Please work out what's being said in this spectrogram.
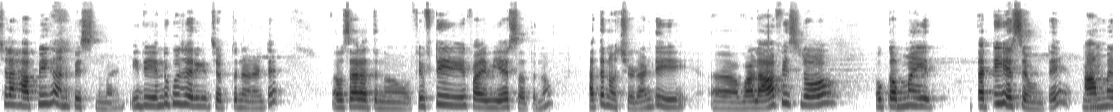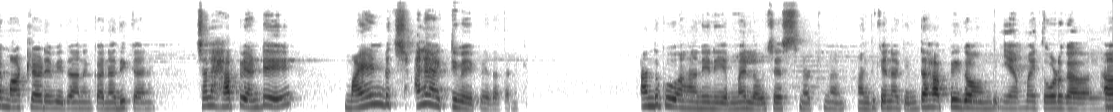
చాలా హ్యాపీగా అనిపిస్తుంది మైండ్. ఇది ఎందుకు జరిగి చెప్తున్నానంటే ఒకసారి అతను ఫిఫ్టీ ఫైవ్ ఇయర్స్ అతను. అతను వచ్చాడు. అంటే వాళ్ళ ఆఫీస్లో ఒక అమ్మాయి థర్టీ ఇయర్సే ఉంటే ఆ అమ్మాయి మాట్లాడే విధానం కానీ అది కానీ చాలా హ్యాపీ. అంటే మైండ్ చాలా యాక్టివ్ అయిపోయేది అతనికి. అందుకు "ఆ, నేను ఈ అమ్మాయి లవ్ చేస్తున్నట్టున్నాను. అందుకే నాకు ఇంత హ్యాపీగా ఉంది. ఈ అమ్మాయి తోడు కావాలి ఆ,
